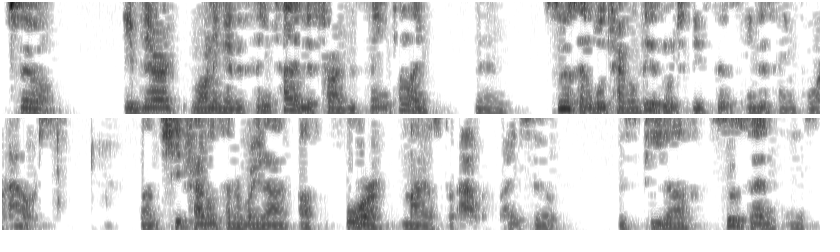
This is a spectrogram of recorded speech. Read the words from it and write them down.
So if they're running at the same time, they start at the same time, then Susan will travel this much distance in the same 4 hours. But she travels at a rate of 4 miles per hour, right? So the speed of Susan is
